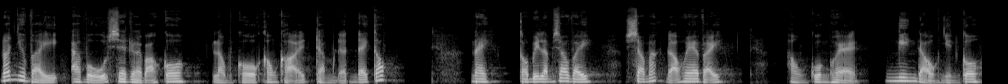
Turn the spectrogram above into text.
Nói như vậy A Vũ sẽ rời bỏ cô. Lòng cô không khỏi trầm đến đáy cốc. Này cậu bị làm sao vậy? Sao mắt đỏ hoe vậy? Hồng Quân Huệ nghiêng đầu nhìn cô.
